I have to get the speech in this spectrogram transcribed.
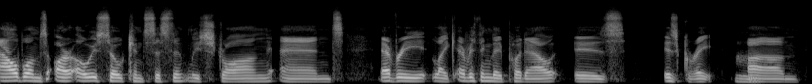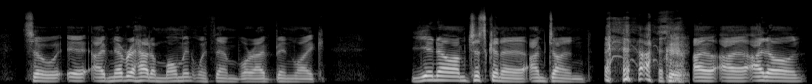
albums are always so consistently strong, and every like everything they put out is is great. Mm. Um, so it, I've never had a moment with them where I've been like, you know, I'm just gonna, I'm done. I, I, I don't,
